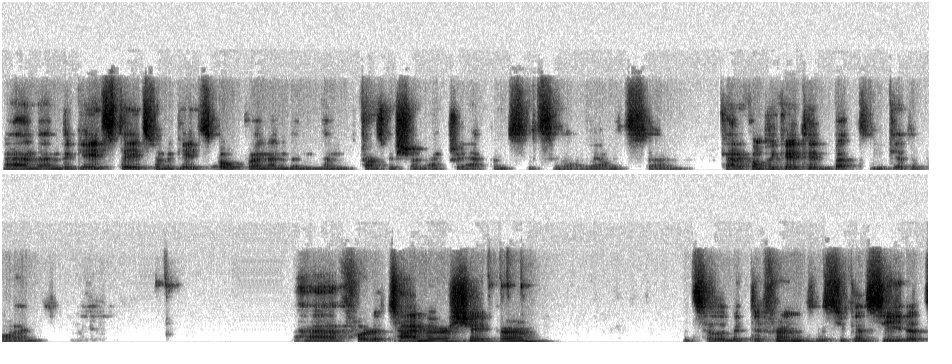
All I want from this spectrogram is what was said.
and then the gate states when the gates open, and then, then transmission actually happens. It's uh, yeah, it's uh, kind of complicated, but you get the point. Uh, for the time-aware shaper, it's a little bit different. As you can see, that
